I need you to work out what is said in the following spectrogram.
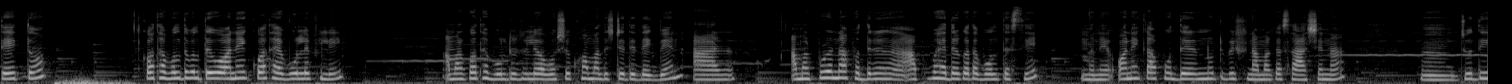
তাই তো কথা বলতে বলতে অনেক কথাই বলে ফেলি। আমার কথা বলতে টুলে অবশ্যই ক্ষমা দৃষ্টিতে দেখবেন। আর আমার পুরনো আপুদের আপু ভাইদের কথা বলতেছি। মানে অনেক আপুদের নোটিফিকেশন আমার কাছে আসে না। যদি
